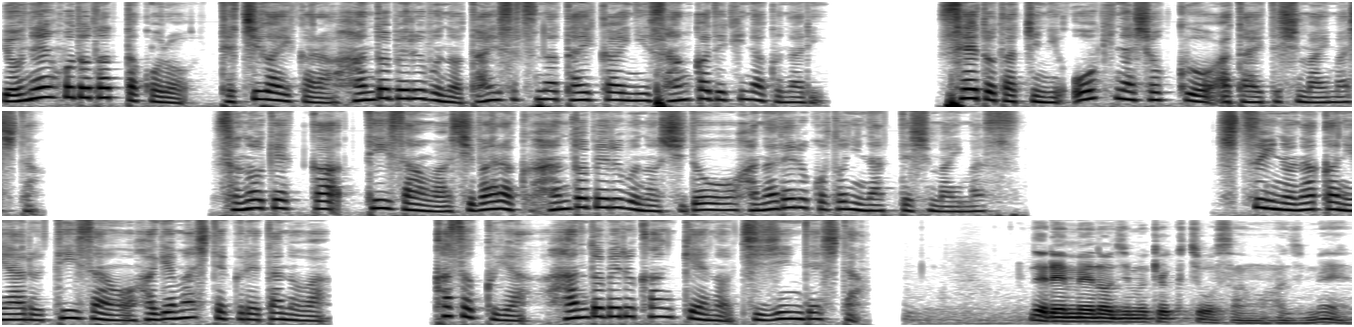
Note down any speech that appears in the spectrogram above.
4年ほど経った頃、手違いからハンドベル部の大切な大会に参加できなくなり、生徒たちに大きなショックを与えてしまいました。その結果、T さんはしばらくハンドベル部の指導を離れることになってしまいます。失意の中にある T さんを励ましてくれたのは、家族やハンドベル関係の知人でした。で連盟の事務局長さんをはじめ、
